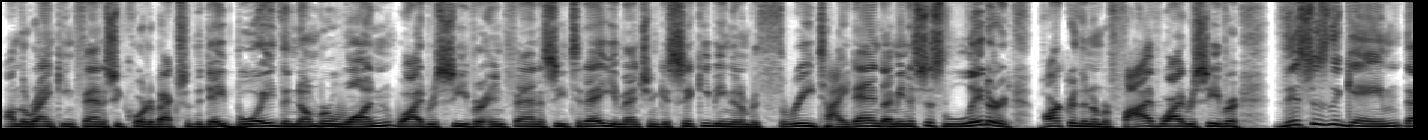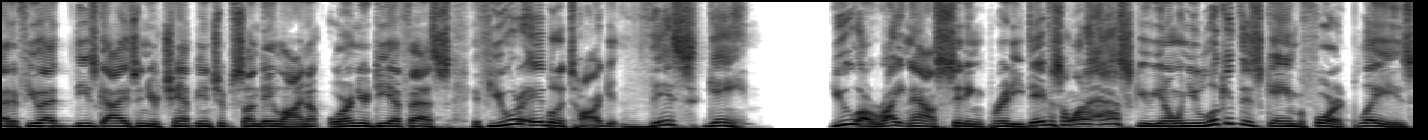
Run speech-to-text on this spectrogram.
on the ranking fantasy quarterbacks of the day. Boyd, the number one wide receiver in fantasy today. You mentioned Gesicki being the number three tight end. I mean, it's just littered. Parker, the number five wide receiver. This is the game that if you had these guys in your championship Sunday lineup or in your DFS, if you were able to target this game, you are right now sitting pretty. Davis, I want to ask you, you know, when you look at this game before it plays,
